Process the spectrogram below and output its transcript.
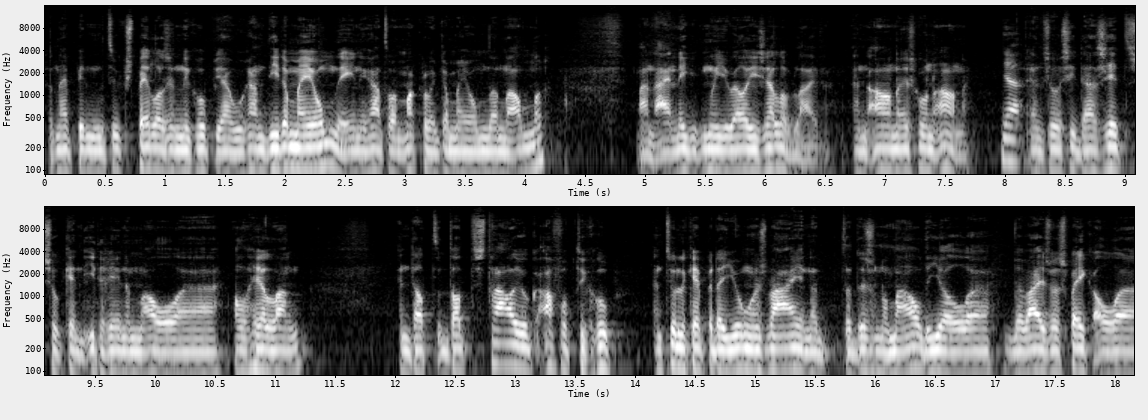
Dan heb je natuurlijk spelers in de groep, ja, hoe gaan die ermee om? De ene gaat wat makkelijker mee om dan de ander. Maar uiteindelijk moet je wel jezelf blijven. En Arne is gewoon Arne. Ja. En zoals hij daar zit, zo kent iedereen hem al, uh, al heel lang. En dat, dat straal je ook af op de groep. En natuurlijk heb je daar jongens bij, en dat, dat is normaal, die al uh, bij wijze van spreken al uh,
